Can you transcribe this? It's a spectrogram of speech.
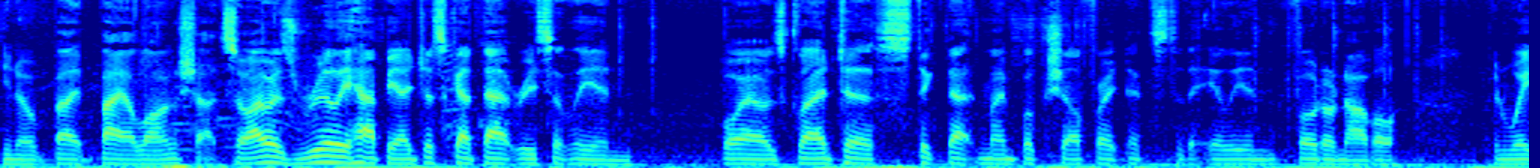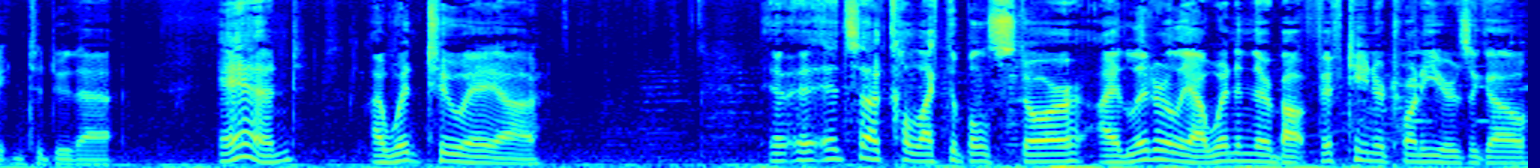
You know, by by a long shot. So I was really happy. I just got that recently, and boy, I was glad to stick that in my bookshelf right next to the Alien photo novel. Been waiting to do that, and I went to a. Uh, it, it's a collectibles store. I literally I went in there about 15 or 20 years ago,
